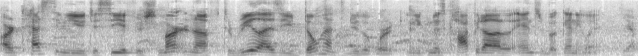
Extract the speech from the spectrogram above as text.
are testing you to see if you're smart enough to realize that you don't have to do the work and you can just copy it out of the answer book anyway. Yep.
